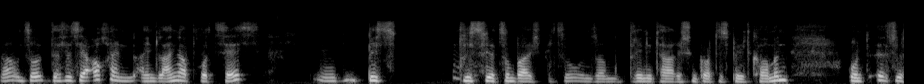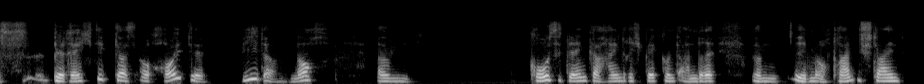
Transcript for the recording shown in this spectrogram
Ja, und so, das ist ja auch ein, ein langer Prozess, bis, bis wir zum Beispiel zu unserem trinitarischen Gottesbild kommen. Und es ist berechtigt, dass auch heute wieder noch ähm, große Denker, Heinrich Beck und andere, ähm, eben auch Brandenstein,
